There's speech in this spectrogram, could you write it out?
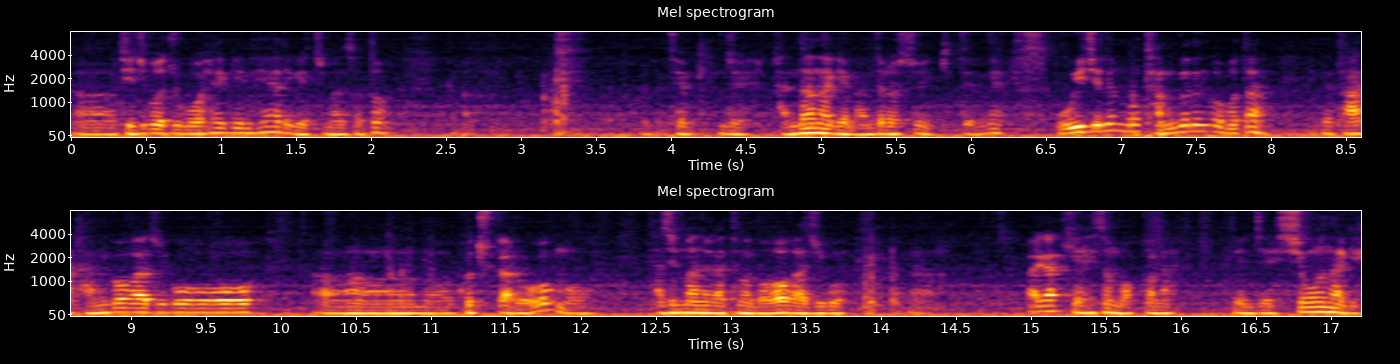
어, 뒤집어주고 하긴 해야 되겠지만서도 이제 간단하게 만들 수 있기 때문에 오이지는 뭐 담그는 것보다 다 담궈 가지고 어, 뭐 고춧가루 뭐 다진 마늘 같은 거 넣어 가지고 어, 빨갛게 해서 먹거나 또 이제 시원하게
